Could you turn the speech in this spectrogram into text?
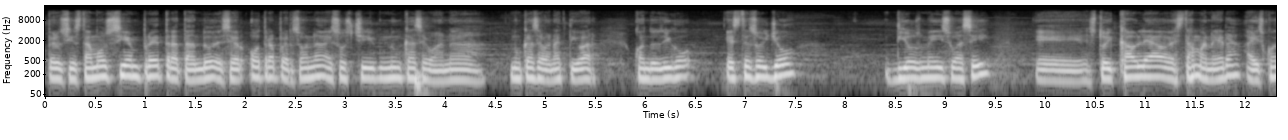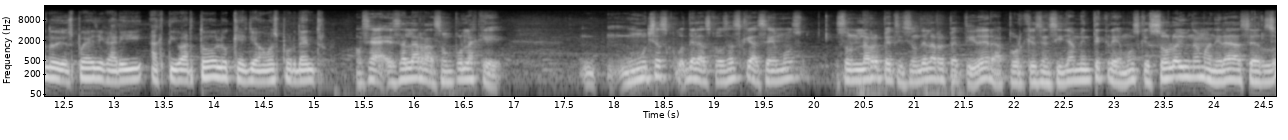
Pero si estamos siempre tratando de ser otra persona, esos chips nunca se van a, nunca se van a activar. Cuando digo, este soy yo, Dios me hizo así, eh, estoy cableado de esta manera, ahí es cuando Dios puede llegar y activar todo lo que llevamos por dentro. O sea, esa es la razón por la que muchas de las cosas que hacemos son la repetición de la repetidera, porque sencillamente creemos que solo hay una manera de hacerlo,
